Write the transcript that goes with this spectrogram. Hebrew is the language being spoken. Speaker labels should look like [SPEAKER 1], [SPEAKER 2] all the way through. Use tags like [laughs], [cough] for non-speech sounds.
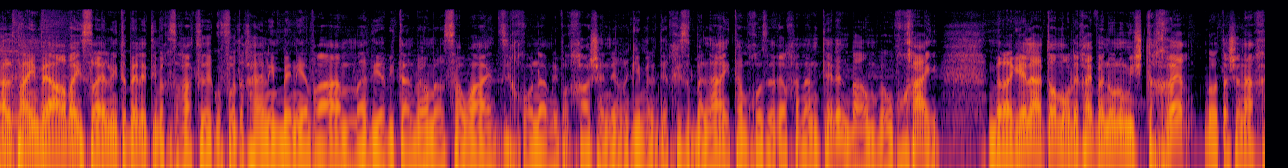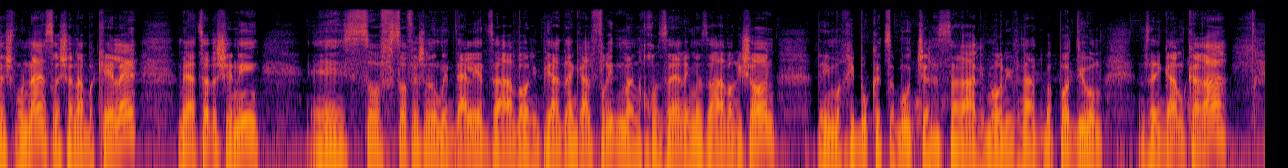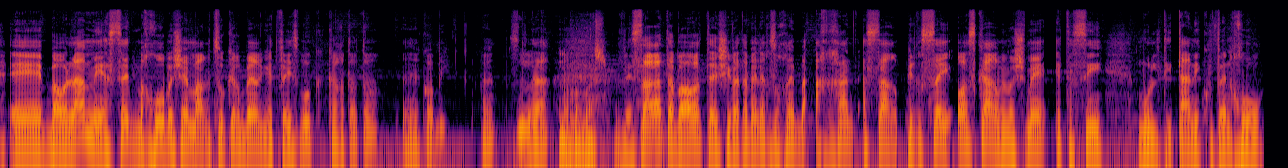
[SPEAKER 1] 2004, ישראל מתאבלת עם החזרת גופות החיילים בני אברהם, עדי אביטן ועומר סוואט, זיכרונם לברכה, שנהרגים על ידי חיזבאללה. איתם חוזר חנן טננבאום, והוא חי. מרגל האטום, מרדכי בנונו משתחרר באותה שנה, אחרי 18 שנה בכלא. מהצד השני, אה, סוף סוף יש לנו מדליית זהב באולימפיאדה. גל פרידמן חוזר עם הזהב הראשון, ועם החיבוק הצמוד של השרה לימור לבנת בפודיום. זה גם קרה. אה, בעולם מייסד בחור בשם מרק צוקרברג את פייסבוק, קראת אותו? אה, קובי? אה?
[SPEAKER 2] לא, לא ממש.
[SPEAKER 1] ושר הטבעות אה, שבעת המלך זוכה ב-11 פרסי אוסקר ומשמע את השיא מול טיטניק ובן חור.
